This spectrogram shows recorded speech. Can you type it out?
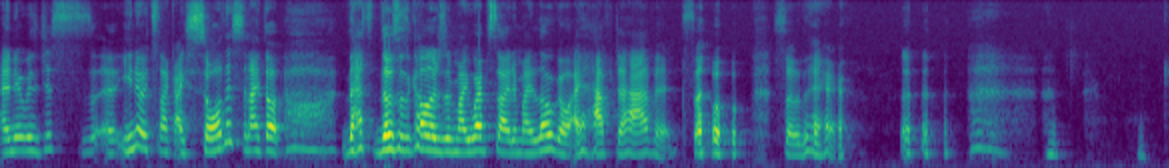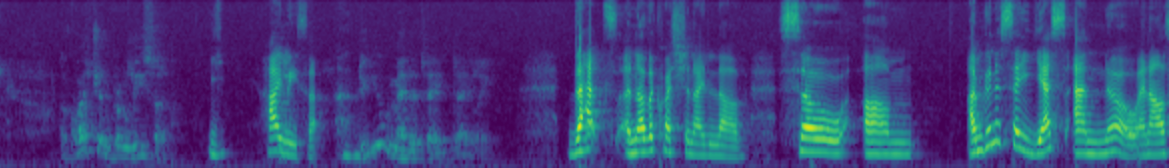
And it was just, uh, you know, it's like I saw this and I thought, oh, that's, those are the colors of my website and my logo. I have to have it. So, so there. A question from Lisa. Hi, Lisa. Do you meditate daily? That's another question I love. So um, I'm going to say yes and no, and I'll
